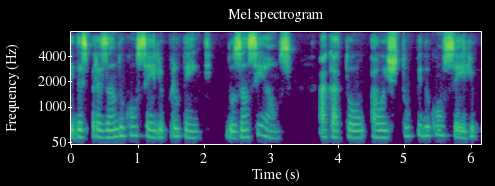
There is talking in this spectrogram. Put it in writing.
e desprezando o conselho prudente dos anciãos, acatou ao estúpido conselho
